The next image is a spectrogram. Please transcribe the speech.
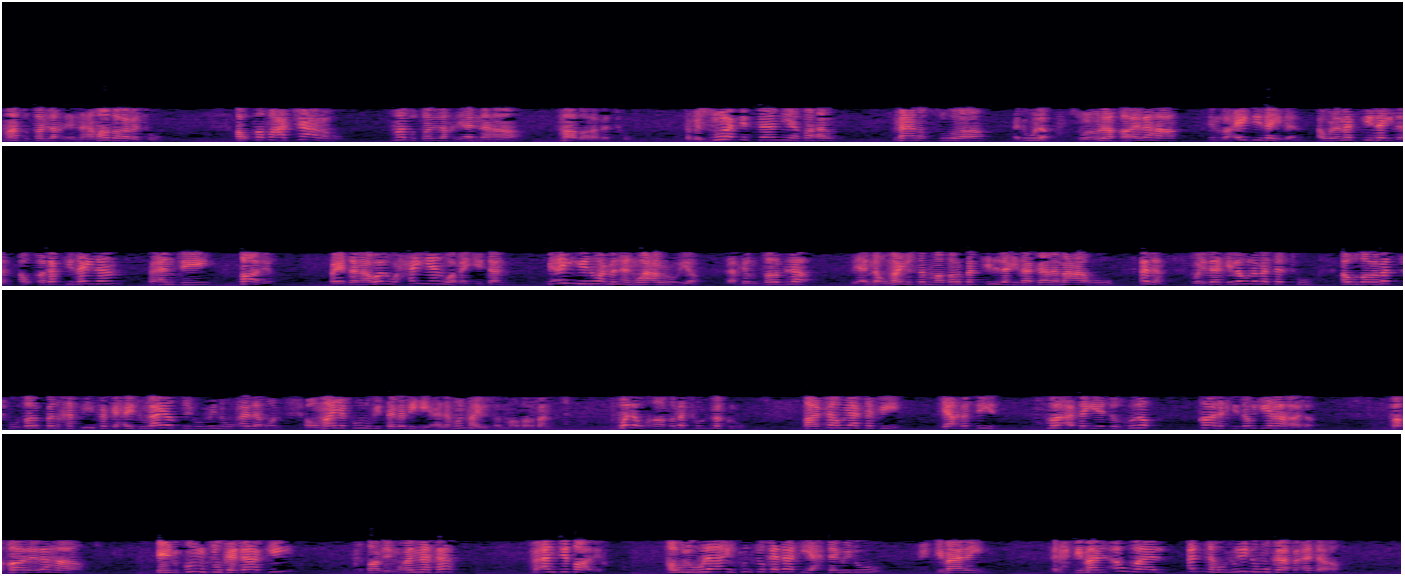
ما تطلق لأنها ما ضربته. أو قطعت شعره ما تطلق لأنها ما ضربته. ففي الصورة الثانية ظهر معنى الصورة الأولى. الصورة الأولى قال لها إن رأيت زيدا أو لمست زيدا أو قذفت زيدا فأنت طالق. فيتناوله حيا وميتا بأي نوع من أنواع الرؤيا لكن الضرب لا لأنه ما يسمى ضربا إلا إذا كان معه ألم. ولذلك لو لمسته أو ضربته ضربا خفيفا بحيث لا يصل منه ألم أو ما يكون بسببه ألم ما يسمى ضربا. ولو خاطبته المكروه قالت له يا سفيه يا خسيس امرأة سيئة الخلق قالت لزوجها هذا. فقال لها إن كنت كذاك خطاب للمؤنثة فأنت طارق. قوله لا إن كنت كذاك يحتمل احتمالين. الاحتمال الأول أنه يريد مكافأتها.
